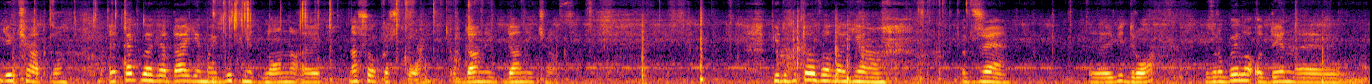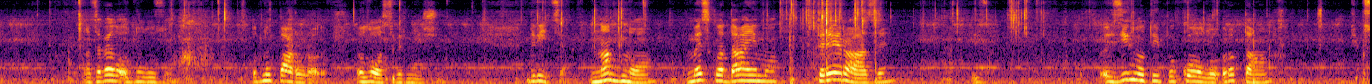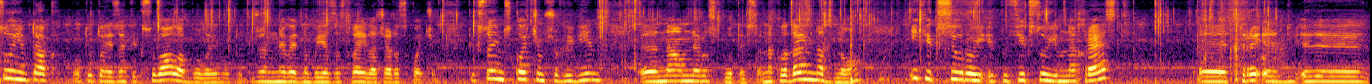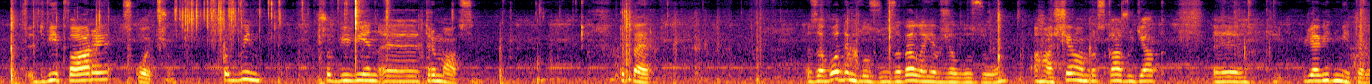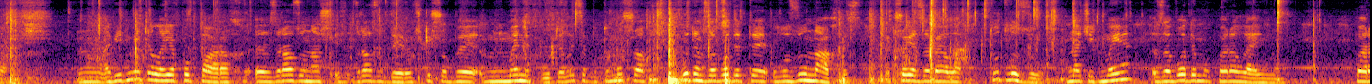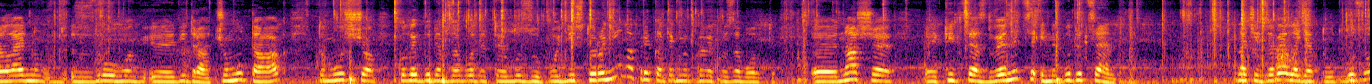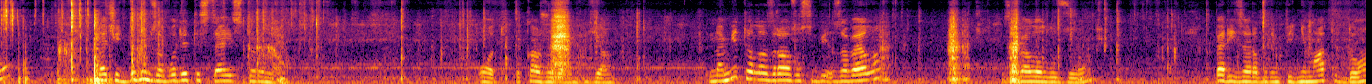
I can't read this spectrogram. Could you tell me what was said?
Дівчатка, е, так виглядає майбутнє дно е, нашого кашпо в даний, в даний час. Підготовила я вже е, відро, зробила один, завела одну лозу, одну пару лоз, вірніше. Дивіться, на дно ми складаємо в три рази зігнутий по колу ротанг. Фіксуємо так, отут я зафіксувала була, його тут вже не видно, бо я засклеїла ще раз скотчем. Фіксуємо скотчем, щоб він е, нам не розпутався. Накладаємо на дно і фіксуємо, на хрест е, три, е, дві пари скотчу, щоб він, щоб він тримався. Тепер заводимо лозу, завела я вже лозу. Ага, ще вам розкажу, як я відмітила. Відмітила я по парах е, зразу наш зразу дирочки, щоб ми не путалися, тому що будемо заводити лозу нахрест. Якщо я завела тут лозу, значить ми заводимо паралельно. Паралельно з другого е, відра. Чому так? Тому що коли будемо заводити лозу по одній стороні, наприклад, як ми привикли заводити, е, наше кільце здвинеться і не буде центру. Значить, завела я тут лозу, значить будемо заводити з цієї сторони. От, покажу вам я. Намітила зразу собі, завела, завела лозу. Тепер її зараз будемо піднімати до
